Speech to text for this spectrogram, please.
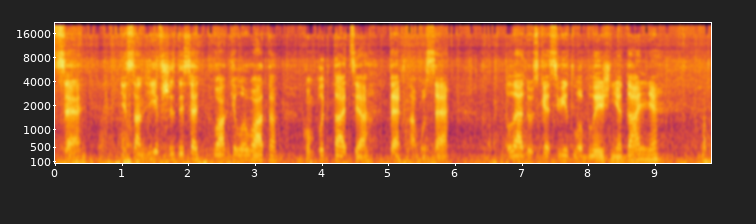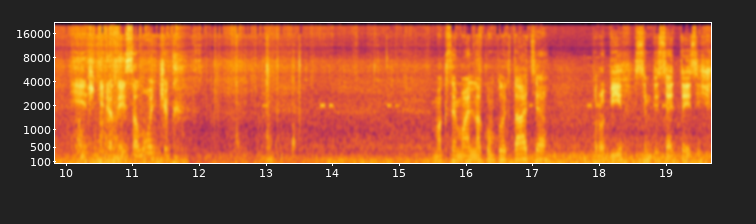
Це Nissan Leaf 62 кВт, комплектація Текна усе ледовське світло ближнє дальнє і шкіряний салончик. Максимальна комплектація, пробіг 70 тисяч.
